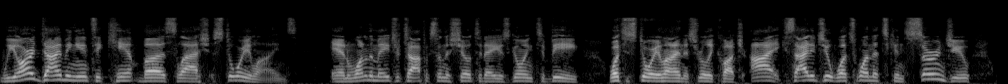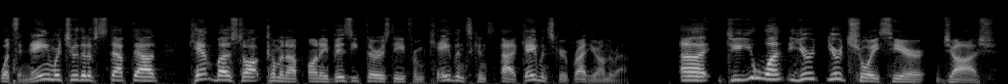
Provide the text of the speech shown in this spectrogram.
we are diving into Camp Buzz slash storylines. And one of the major topics on the show today is going to be what's a storyline that's really caught your eye, excited you, what's one that's concerned you, what's a name or two that have stepped out, Camp Buzz Talk coming up on a busy Thursday from Caven's, uh, Caven's Group right here on the Ref. Uh, do you want your your choice here, Josh?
